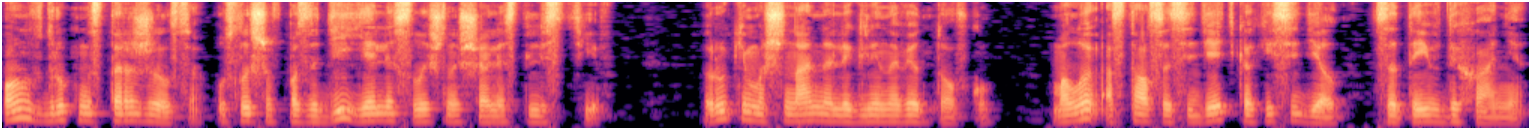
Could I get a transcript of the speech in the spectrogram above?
Он вдруг насторожился, услышав позади еле слышный шелест листьев. Руки машинально легли на винтовку. Малой остался сидеть, как и сидел, затаив дыхание,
